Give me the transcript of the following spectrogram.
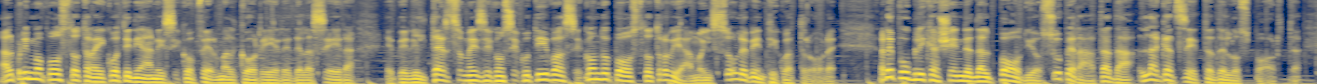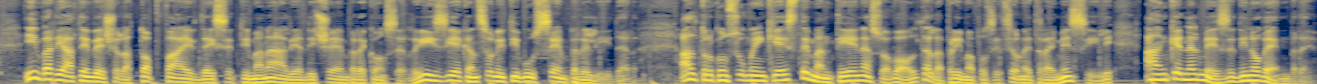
Al primo posto tra i quotidiani si conferma il Corriere della Sera e per il terzo mese consecutivo al secondo posto troviamo il Sole 24 Ore. Repubblica scende dal podio, superata da La Gazzetta dello Sport. Invariata invece la top 5 dei settimanali a dicembre con sorrisi e canzoni tv sempre leader. Twitter. Altro consumo inchieste mantiene a sua volta la prima posizione tra i mensili anche nel mese di novembre.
